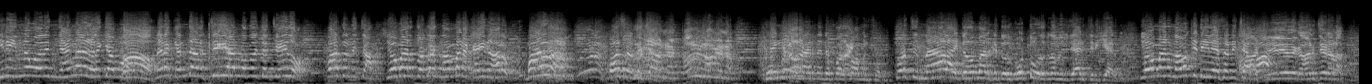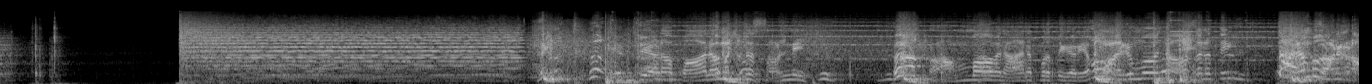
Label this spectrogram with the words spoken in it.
ഇനി കാണുമല്ലോ എങ്ങനെയായിരുന്നു പെർഫോമൻസ് കുറച്ച് നാളായിട്ട് യോമാർക്കിട്ട് ഒരു കൊട്ടു കൊടുക്കണമെന്ന് വിചാരിച്ചിരിക്കായിരുന്നു യോമാനെ നമുക്ക് എന്തിയാടാ പാലാമറ്റത്തെ സണ്ണി? അമ്മാവൻ ആനപ്പുറത്ത് കയറിയ വരുമാന്റെ ആസനത്തിൽ തരമ്പ് കാണുകടാ.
